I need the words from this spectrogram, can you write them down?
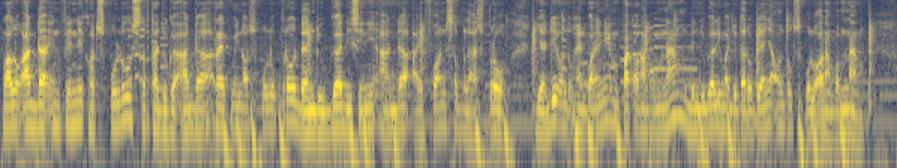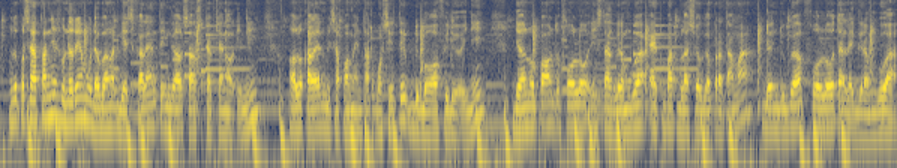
lalu ada Infinix Hot 10 serta juga ada Redmi Note 10 Pro dan juga di sini ada iPhone 11 Pro. Jadi untuk handphone ini 4 orang pemenang dan juga 5 juta rupiahnya untuk 10 orang pemenang. Untuk persyaratannya sebenarnya mudah banget guys. Kalian tinggal subscribe channel ini, lalu kalian bisa komentar positif di bawah video ini. Jangan lupa untuk follow Instagram gua @14yogapratama dan juga follow Telegram gua.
